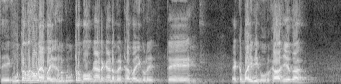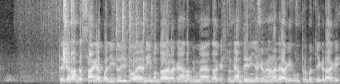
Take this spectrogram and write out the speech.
ਤੇ ਕਬੂਤਰ ਦਿਖਾਉਣੇ ਆ ਬਾਈ, ਤੁਹਾਨੂੰ ਕਬੂਤਰ ਬਹੁਤ ਘੈਂਟ ਘੈਂਟ ਬੈਠਾ ਬਾਈ ਕੋਲੇ ਤੇ ਇੱਕ ਬਾਈ ਦੀ ਹੋਰ ਖਾਸੀਅਤ ਆ। ਤੇ ਕਹਿੰਦਾ ਦੱਸਾਂਗੇ ਆਪਾਂ ਜੀਤੋ ਜੀ ਤੋਂ ਆਇਆ ਨਹੀਂ ਬੰਦਾ ਅਗਲਾ ਕਹਿੰਦਾ ਵੀ ਮੈਂ ਤਾਂ ਕਿਸੇ ਤੋਂ ਲਿਆਂਦੇ ਨਹੀਂ ਜਾਂ ਕਿਵੇਂ ਹਨਾ ਲਿਆ ਕੇ ਕਬੂਤਰ ਬੱਚੇ ਕਢਾ ਕੇ।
